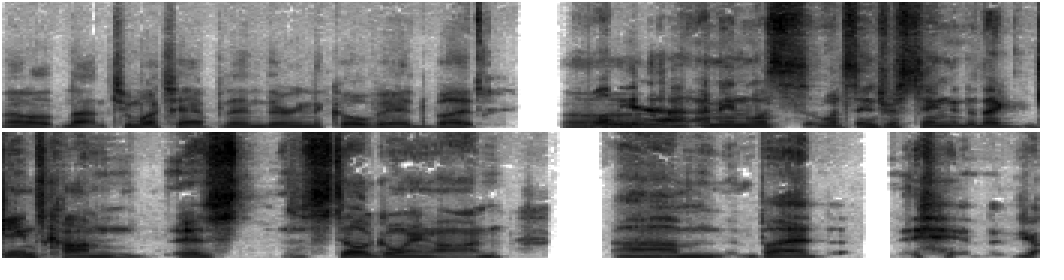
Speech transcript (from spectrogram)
Not not too much happening during the COVID, but uh, well, yeah. I mean, what's what's interesting? The Gamescom is still going on, um, but you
